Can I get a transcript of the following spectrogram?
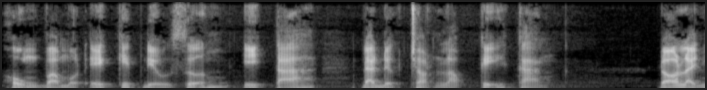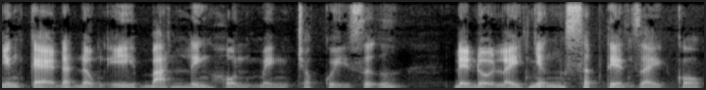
Hùng và một ekip điều dưỡng, y tá đã được chọn lọc kỹ càng. Đó là những kẻ đã đồng ý bán linh hồn mình cho quỷ dữ để đổi lấy những sấp tiền dày cộp.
